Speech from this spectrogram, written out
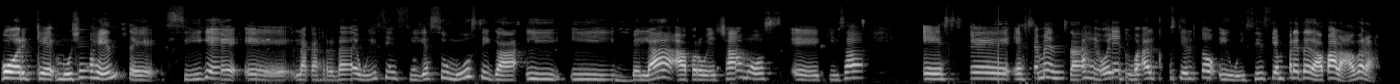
porque mucha gente sigue eh, la carrera de Wisin, sigue su música y, y ¿verdad? Aprovechamos eh, quizás ese, ese mensaje, oye, tú vas al concierto y Wisin siempre te da palabra.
